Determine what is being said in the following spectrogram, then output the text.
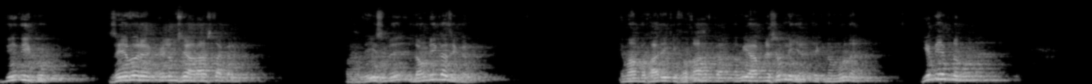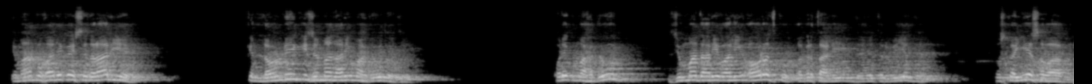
बीवी को, जेवर इल्म से आरास्ता कर। और हदीस में लौंडी का ज़िक्र। इमाम बुखारी की फ़काहत का अभी आपने सुन लिया, एक नमूना। ये भी एक नमूना। इमाम बुखारी का इस्तदलाल ये है कि लौंडी की ज़िम्मेदारी महदूद होती है। और एक महदूद ज़िम्मेदारी वाली औरत को अगर तालीम दे, तरबियत दे तो उसका ये सवाब है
